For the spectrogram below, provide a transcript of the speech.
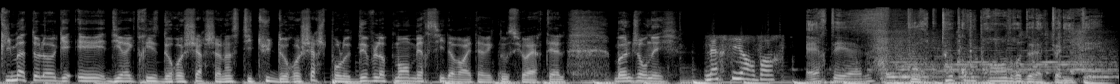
climatologue et directrice de recherche à l'Institut de recherche pour le développement. Merci d'avoir été avec nous sur RTL. Bonne journée. Merci, au revoir. RTL pour tout comprendre de l'actualité.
